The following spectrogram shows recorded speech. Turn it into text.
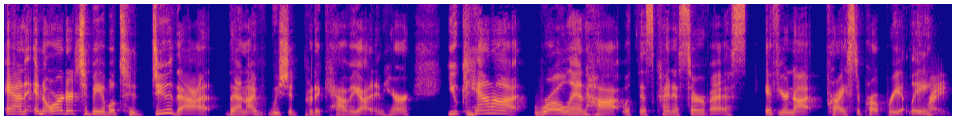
And in order to be able to do that, then I, we should put a caveat in here. You cannot roll in hot with this kind of service if you're not priced appropriately Right.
